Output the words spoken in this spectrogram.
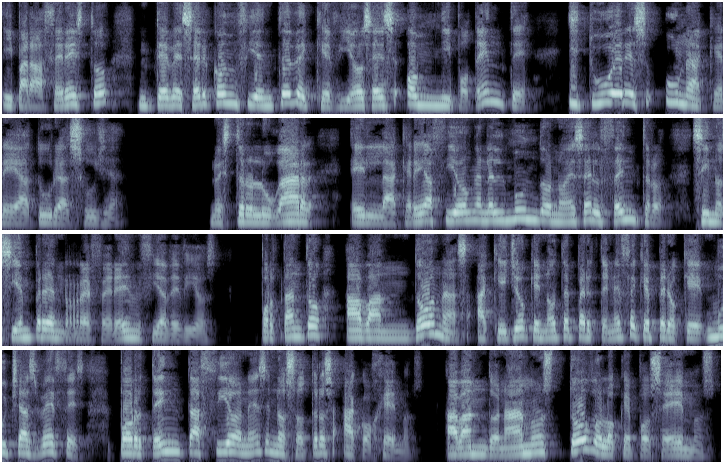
y para hacer esto debe ser consciente de que Dios es omnipotente y tú eres una criatura suya. Nuestro lugar en la creación en el mundo no es el centro, sino siempre en referencia de Dios. Por tanto, abandonas aquello que no te pertenece, que, pero que muchas veces por tentaciones nosotros acogemos. Abandonamos todo lo que poseemos,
